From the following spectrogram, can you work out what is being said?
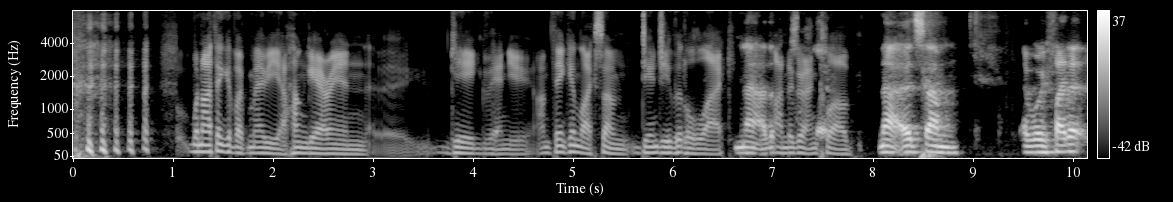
when I think of like maybe a Hungarian uh, gig venue, I'm thinking like some dingy little like Nah, underground club. No, it's um, we played it.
